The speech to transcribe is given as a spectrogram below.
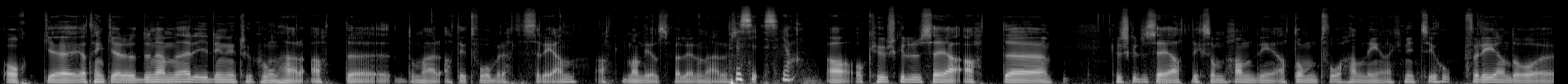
Och eh, jag tänker, du nämner i din introduktion här att, eh, de här, att det är två berättelser igen, att man dels följer den här precis. Ja. Ja, och hur skulle du säga att eh, hur skulle du säga att, liksom handling, att de två handlingarna knyts ihop? För det är ändå eh,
